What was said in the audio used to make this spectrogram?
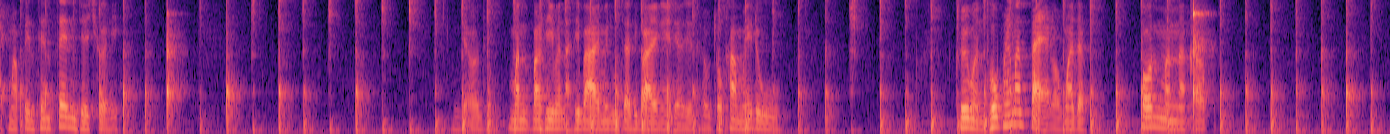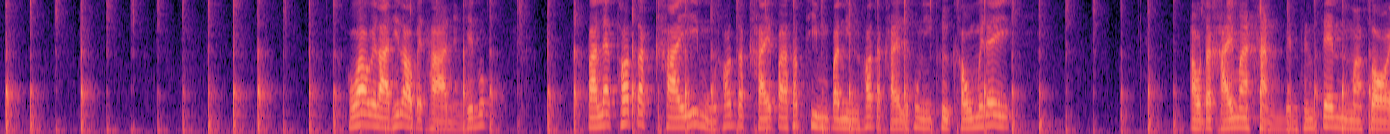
กมาเป็นเส้นๆเฉยๆ เดี๋ยวมันบางทีมันอธิบายไม่รู้จะอธิบายยังไงเดี๋ยวเดี๋ยวเดี๋ยวจกทำให้ดู คือเหมือนทุบให้มันแตกออกมาจากต้นมันนะครับเพราะว่าเวลาที่เราไปทานอย่างเช่นพวกปลาแรดทอดตะไคร้หมูทอดตะไคร้ปลาทับทิมปลานิลทอดตะไคร้อะไรพวกนี้คือเขาไม่ได้ เอาตะไคร้มาหั่นเป็นเส้นๆมาซอย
